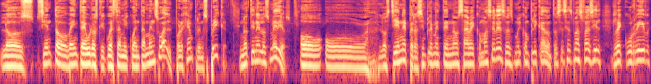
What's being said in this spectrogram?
los 120 euros que cuesta mi cuenta mensual, por ejemplo, en Spreaker. No tiene los medios. O, o, los tiene, pero simplemente no sabe cómo hacer eso. Es muy complicado. Entonces es más fácil recurrir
